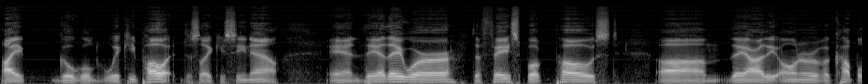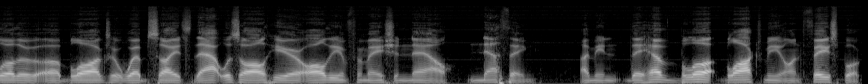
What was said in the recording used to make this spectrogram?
I Googled Wiki Poet, just like you see now and there they were, the Facebook post. Um, they are the owner of a couple other uh, blogs or websites. That was all here, all the information now. Nothing. I mean, they have blo blocked me on Facebook.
